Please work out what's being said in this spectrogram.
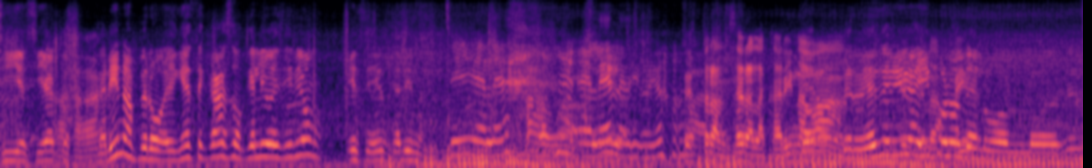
Sí, es cierto. Ajá. Karina, pero en este caso, ¿qué le iba a decir yo? Ese es Karina. sí, él es, Ah, va. él es, le digo yo. Es transera la Karina, Pero, va. pero ese vive ahí por donde los, los,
